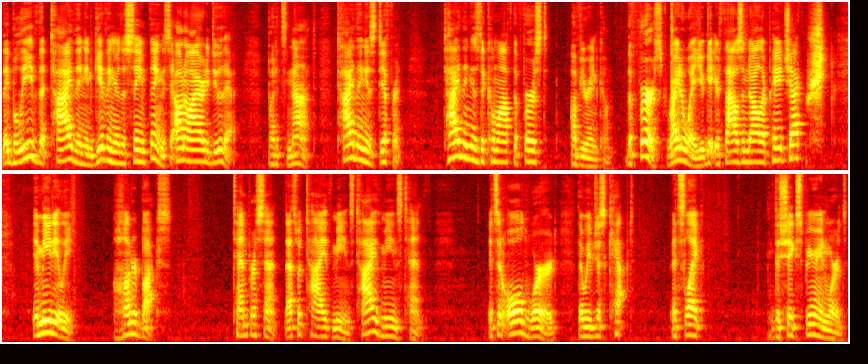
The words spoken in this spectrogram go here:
They believe that tithing and giving are the same thing. They say, oh no, I already do that. But it's not. Tithing is different. Tithing is to come off the first of your income. The first, right away. You get your $1,000 paycheck, immediately, a 100 bucks. 10%. That's what tithe means. Tithe means tenth. It's an old word that we've just kept. It's like the Shakespearean words,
